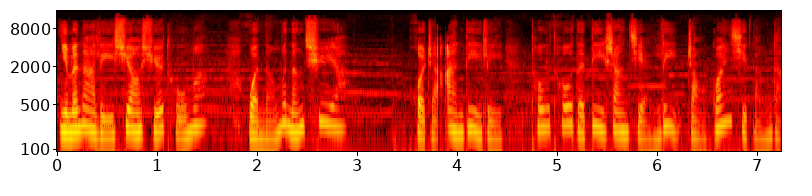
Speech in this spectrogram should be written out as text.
你们那里需要学徒吗？我能不能去呀？”或者暗地里偷偷的递上简历找关系等等。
